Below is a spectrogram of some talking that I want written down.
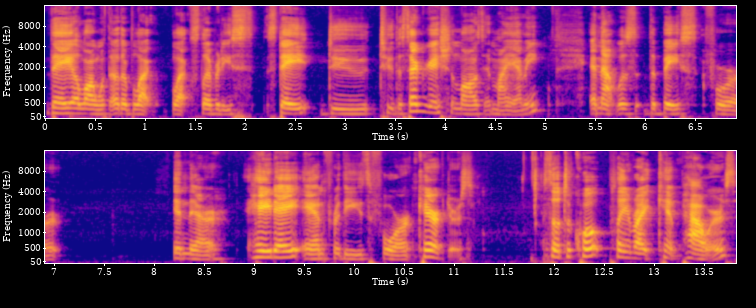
they along with other black black celebrities stayed due to the segregation laws in Miami, and that was the base for in their heyday and for these four characters. So, to quote playwright Kemp Powers,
